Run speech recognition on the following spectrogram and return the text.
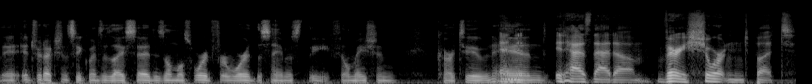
the introduction sequence, as I said, is almost word for word the same as the Filmation cartoon, and, and, it, it has that um, very shortened but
